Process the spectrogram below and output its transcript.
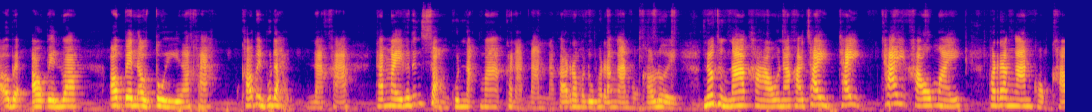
อาแบบเอาเป็นว่า เอาเป็นเอาตุยนะคะ เขาเป็นผู้ใดนะคะทำไมเขาถึงส่องคุณหนักมากขนาดนั้นนะคะ เรามาดูพลังงานของเขาเลยนึกถึงหน้าเขานะคะ ใช่ใช่ ใช่เขาไหมพลังงานของเขา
